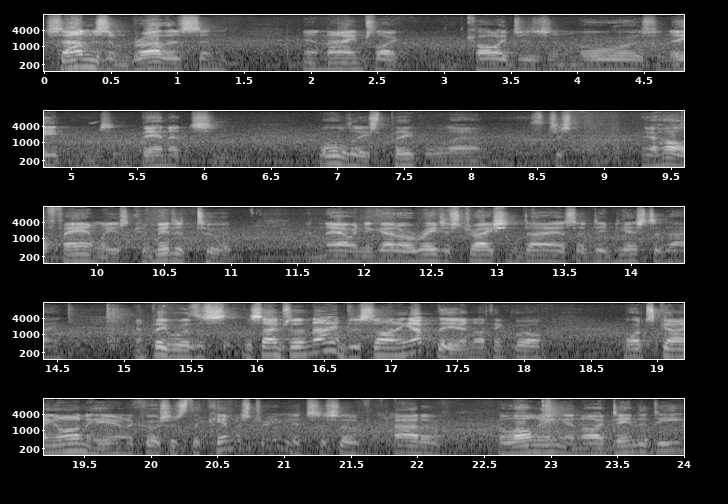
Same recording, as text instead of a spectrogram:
sons, and brothers, and names like Collidges and Moores and Eatons and Bennett's and all these people. Um, it's just their whole family is committed to it. And now when you go to a registration day, as I did yesterday, and people with the same sort of names are signing up there, and I think, well, what's going on here? And of course, it's the chemistry. It's a sort of part of belonging and identity,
